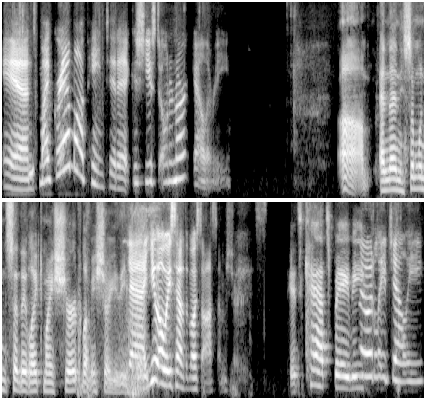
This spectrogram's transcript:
And my grandma painted it because she used to own an art gallery. Um, and then someone said they liked my shirt. Let me show you the. Yeah, image. you always have the most awesome shirts. It's cats, baby. Totally jelly.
